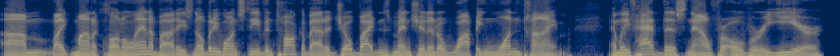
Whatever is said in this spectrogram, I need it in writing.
Um, like monoclonal antibodies, nobody wants to even talk about it. Joe Biden's mentioned it a whopping one time, and we've had this now for over a year,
